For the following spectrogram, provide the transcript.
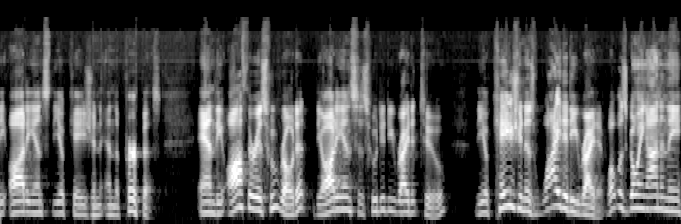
the audience, the occasion, and the purpose. And the author is who wrote it, the audience is who did he write it to, the occasion is why did he write it? What was going on in the,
